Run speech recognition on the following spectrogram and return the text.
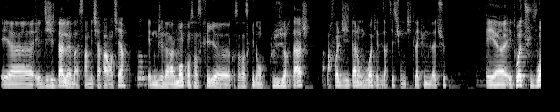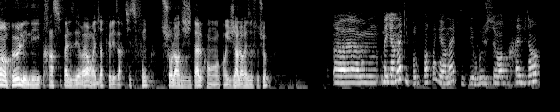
Et, euh, et le digital, bah, c'est un métier à part entière. Mm. Et donc, généralement, quand, s'inscrit, euh, quand ça s'inscrit dans plusieurs tâches, bah, parfois le digital, on voit qu'il y a des artistes qui ont une petite lacune là-dessus. Et, euh, et, toi, tu vois un peu les, les, principales erreurs, on va dire, que les artistes font sur leur digital quand, quand ils gèrent leurs réseaux sociaux? Il y en a qui font, franchement, il y en a qui se débrouillent justement très bien.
